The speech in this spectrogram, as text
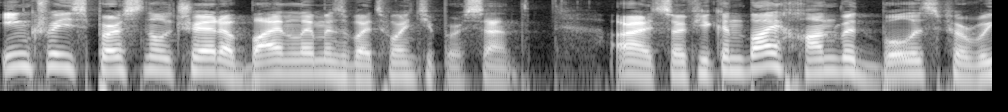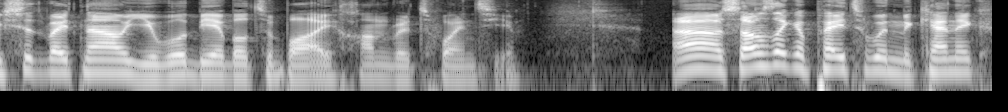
Increase personal trader buying limits by 20%. Alright, so if you can buy 100 bullets per reset right now, you will be able to buy 120. Uh, sounds like a pay-to-win mechanic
